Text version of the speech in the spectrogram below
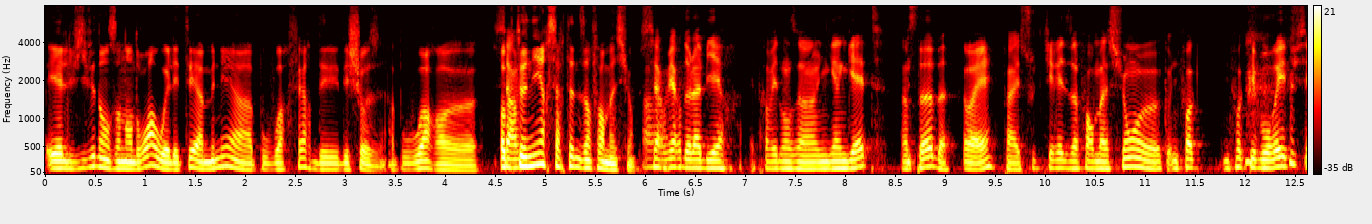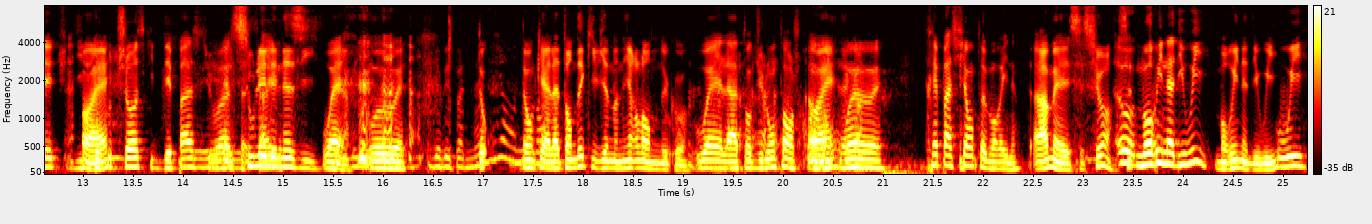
et elle vivait dans un endroit où elle était amenée à pouvoir faire des, des choses, à pouvoir euh, obtenir certaines informations. Servir de la bière. Elle travaillait dans un- une guinguette. Un pub. Ouais. Enfin, elle soutirait des informations. euh, une fois, que- une fois que t'es bourré, tu sais, tu dis Ouais. beaucoup de choses qui te dépassent, tu vois. Elle saoulait les nazis. Ouais, ouais, ouais. Il n'y avait pas de Donc, nazis en donc elle attendait qu'ils viennent en Irlande du coup. Ouais, elle a attendu longtemps, je crois. Ouais, non d'accord. ouais, ouais. Très patiente, Maureen. Ah mais c'est sûr. Oh, Maureen a dit oui. Maureen a dit oui. Oui,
